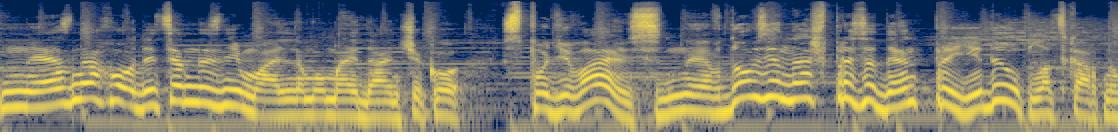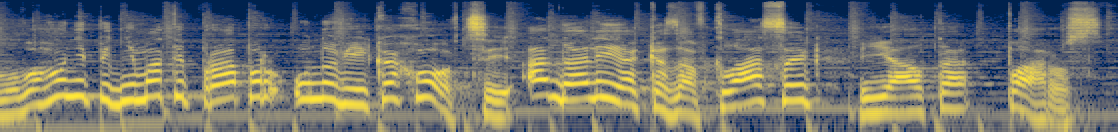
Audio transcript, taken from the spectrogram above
не знаходиться на знімальному майданчику. Сподіваюсь, невдовзі наш президент приїде у плацкартному вагоні піднімати прапор у новій каховці. А далі, як казав класик, Ялта Парус.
